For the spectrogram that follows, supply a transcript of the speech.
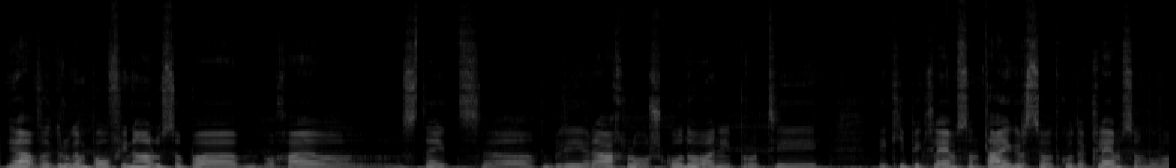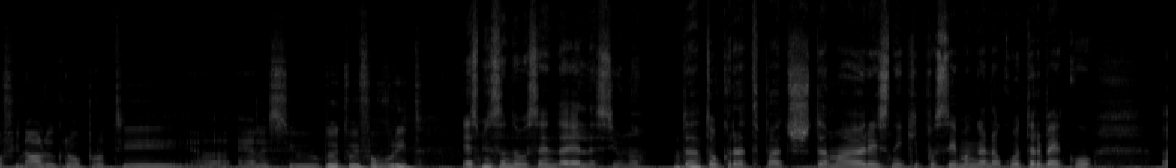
Ja, v drugem polfinalu so pa Ohio State uh, bili rahlo oškodovani proti ekipi Clemson Tigersov, tako da Clemson bo v finalu igral proti uh, LSU. Kdo je tvoj favorit? Jaz mislim, da vsem da je LSU. No. Da Mhm. tokrat pač, da imajo res nekaj posebnega na Kotrbeku. Uh,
